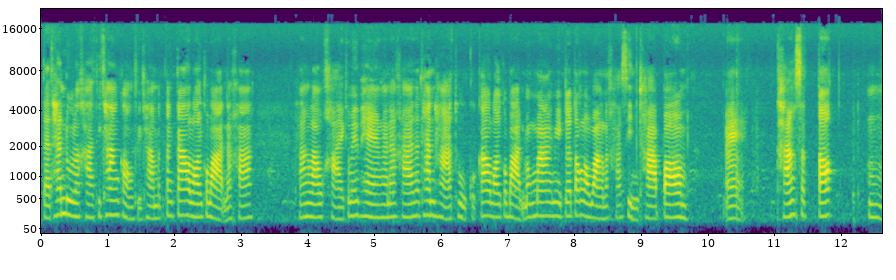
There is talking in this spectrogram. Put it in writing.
แต่ท่านดูราคาที่ข้างกล่องสินค้ามันตั้ง 900 กว่าบาทนะคะ ทางเราขายก็ไม่แพงนะคะ ถ้าท่านหาถูกกว่า 900 กว่าบาทมากๆนี่ก็ต้องระวังนะคะ สินค้าปลอมแอบค้างสต็อก อืม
